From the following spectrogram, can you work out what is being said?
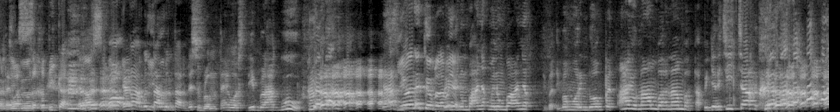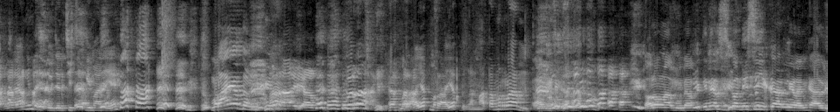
tertidur. seketika. Tewas Oh enggak, bentar, bentar. Dia sebelum tewas dia belagu. Gimana tuh Dia belagunya? minum banyak, minum banyak. Tiba-tiba ngeluarin dompet. Ayo nambah, nambah. Tapi jadi cicak. Bayangin deh itu jadi cicak gimana ya? Merayap dong. Merayap, merayap. Merayap, merayap dengan mata meram. Aduh. Tolonglah Bu David ini harus dikondisikan nih lain kali.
